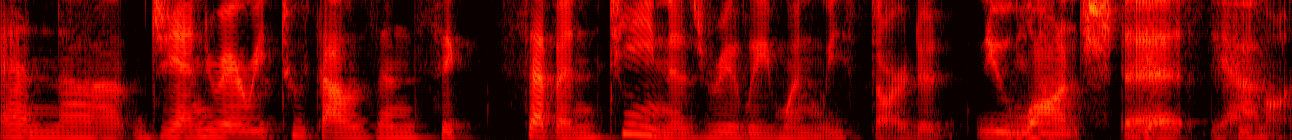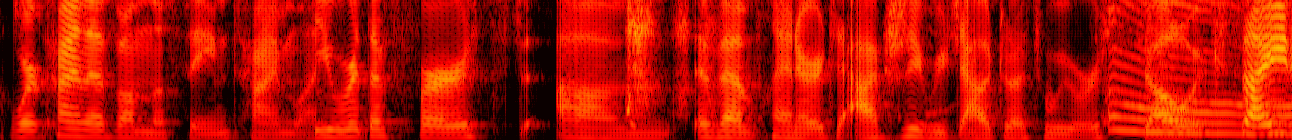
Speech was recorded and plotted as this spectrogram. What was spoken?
and uh, january 2017 is really when we started you know, launched it. yes, we Yeah. launched We're it. kind of on the same timeline. You were the first um, event planner to actually reach out to us. We were so excited.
